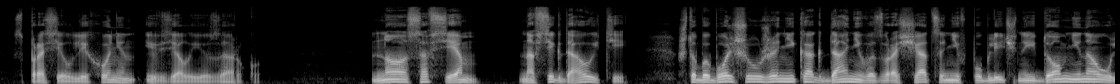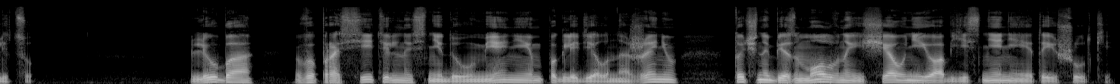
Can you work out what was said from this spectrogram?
— спросил Лихонин и взял ее за руку. «Но совсем, навсегда уйти, чтобы больше уже никогда не возвращаться ни в публичный дом, ни на улицу». Люба вопросительно, с недоумением поглядела на Женю, точно безмолвно ища у нее объяснение этой шутки.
